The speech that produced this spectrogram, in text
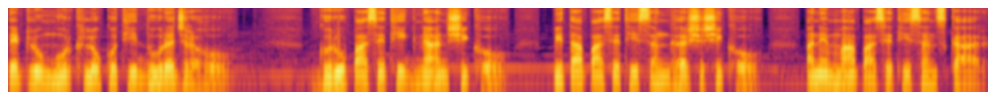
તેટલું મૂર્ખ લોકોથી દૂર જ રહો. ગુરુ પાસેથી જ્ઞાન શીખો, પિતા પાસેથી સંઘર્ષ શીખો અને મા પાસેથી સંસ્કાર.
